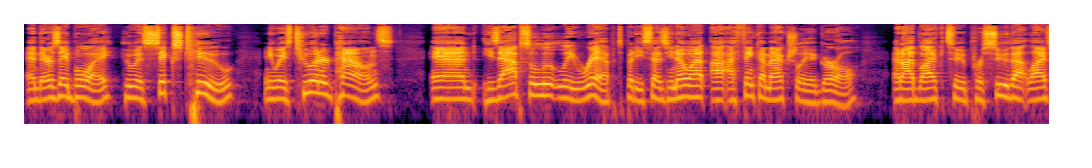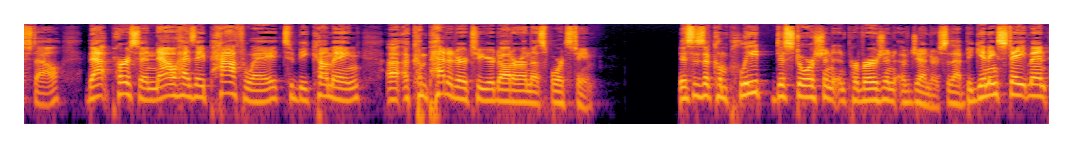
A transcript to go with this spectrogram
and there's a boy who is 6'2 and he weighs 200 pounds and he's absolutely ripped, but he says, you know what? I, I think I'm actually a girl and I'd like to pursue that lifestyle. That person now has a pathway to becoming a, a competitor to your daughter on that sports team. This is a complete distortion and perversion of gender. So that beginning statement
